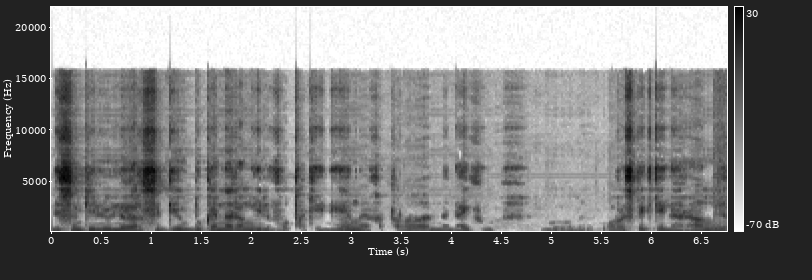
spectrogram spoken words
لي سان كيلو لور سديو دوكا راه يلفوطا كاينين خاطر نعيك وريسبكتينا راه لي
